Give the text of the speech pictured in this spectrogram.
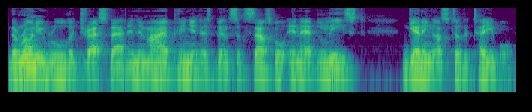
The Rooney Rule addressed that, and in my opinion, has been successful in at least getting us to the table.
